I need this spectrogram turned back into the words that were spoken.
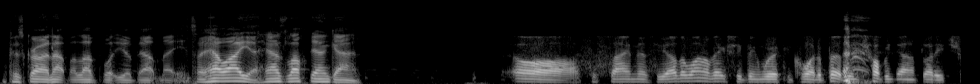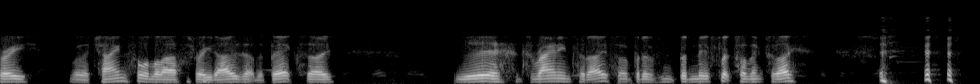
Because growing up, I loved what you're about, mate. So how are you? How's lockdown going? Oh, it's the same as the other one. I've actually been working quite a bit. I've Been chopping down a bloody tree with a chainsaw the last three days out the back. So, yeah, it's raining today, so a bit of bit of Netflix, I think, today.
